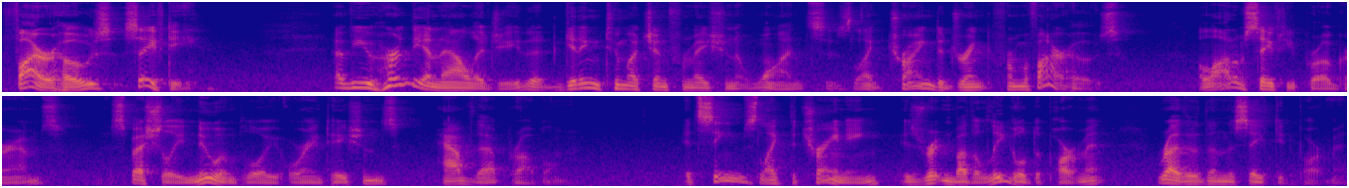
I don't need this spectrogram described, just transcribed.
Fire hose safety. Have you heard the analogy that getting too much information at once is like trying to drink from a fire hose? A lot of safety programs, especially new employee orientations, have that problem it seems like the training is written by the legal department rather than the safety department,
